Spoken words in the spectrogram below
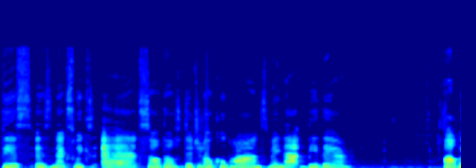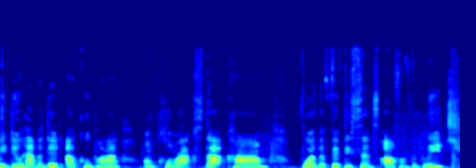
this is next week's ad so those digital coupons may not be there but we do have a, a coupon on Clorox.com for the 50 cents off of the bleach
